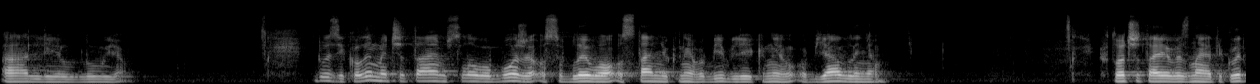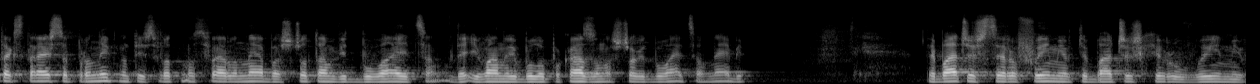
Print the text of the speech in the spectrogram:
Алілуя. Друзі, коли ми читаємо Слово Боже, особливо останню книгу Біблії, книгу об'явлення, хто читає, ви знаєте, коли так стараєшся проникнутись в атмосферу неба, що там відбувається, де Іванові було показано, що відбувається в небі. Ти бачиш серафимів, ти бачиш херовимів,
